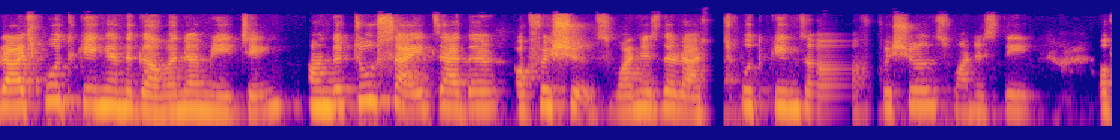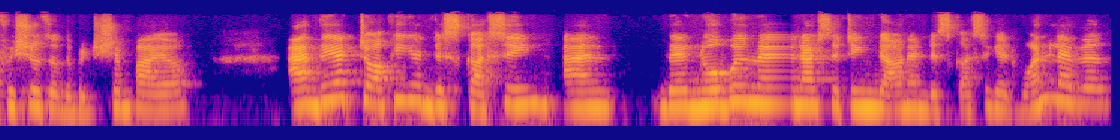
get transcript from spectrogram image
Rajput king and the governor meeting. On the two sides are the officials. One is the Rajput king's officials, one is the officials of the British Empire. And they are talking and discussing, and their noblemen are sitting down and discussing at one level,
